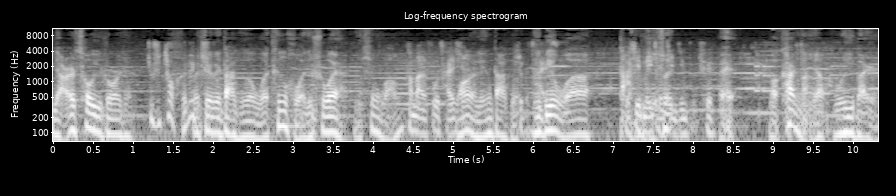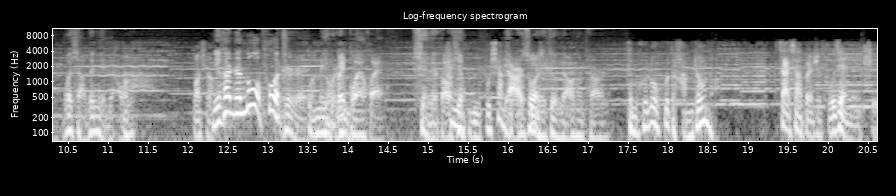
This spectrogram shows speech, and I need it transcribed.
俩人凑一桌去。就是跳河说：“这位大哥，我听伙计说呀，你姓王，他满腹才王有龄大哥，你比我大几岁？哎，我看你呀不是一般人，我想跟你聊聊。王兄，你看这落魄之人，有人关怀，心里高兴。你不像俩人坐着就聊上天了。怎么会落户在杭州呢？在下本是福建人士，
